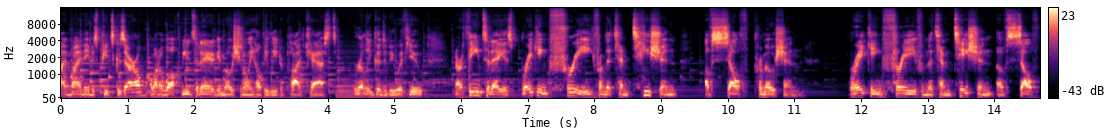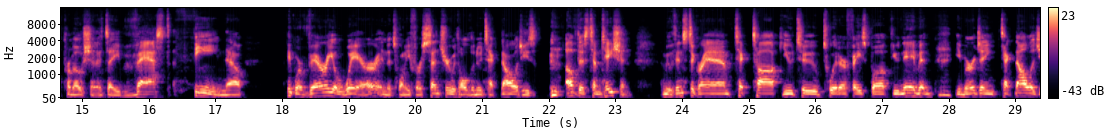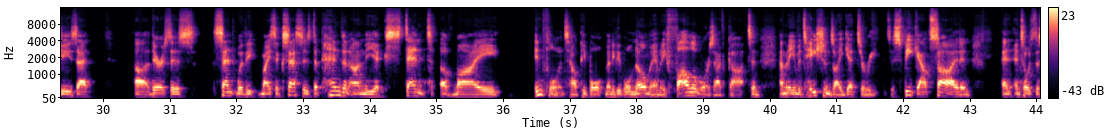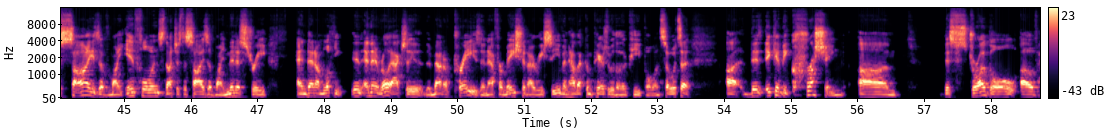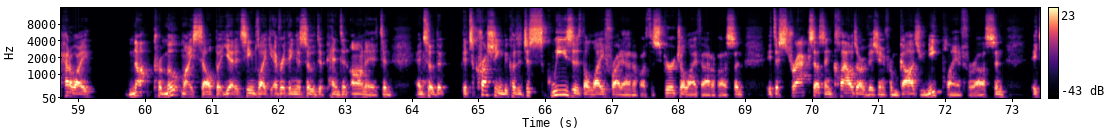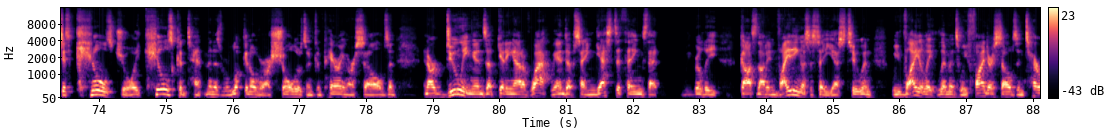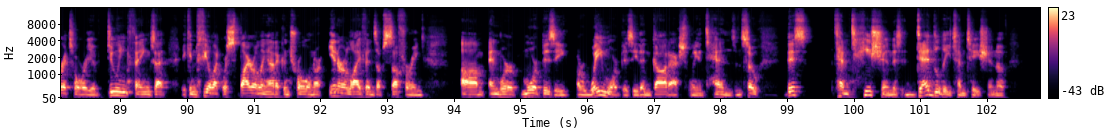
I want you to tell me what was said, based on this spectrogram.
Hi, my name is Pete Scazzero. I want to welcome you today to the Emotionally Healthy Leader podcast. Really good to be with you. And our theme today is breaking free from the temptation of self promotion. Breaking free from the temptation of self promotion. It's a vast theme. Now, I think we're very aware in the 21st century with all the new technologies of this temptation. I mean, with Instagram, TikTok, YouTube, Twitter, Facebook, you name it, emerging technologies that uh, there's this sense with the, my success is dependent on the extent of my influence, how people, many people know me, how many followers I've got, and how many invitations I get to re, to speak outside, and and and so it's the size of my influence, not just the size of my ministry, and then I'm looking, and then really actually the amount of praise and affirmation I receive and how that compares with other people. And so it's a, uh, this, it can be crushing. Um, this struggle of how do I not promote myself, but yet it seems like everything is so dependent on it, and and so the it's crushing because it just squeezes the life right out of us, the spiritual life out of us, and it distracts us and clouds our vision from God's unique plan for us, and it just kills joy, kills contentment as we're looking over our shoulders and comparing ourselves. And, and our doing ends up getting out of whack. We end up saying yes to things that we really, God's not inviting us to say yes to. And we violate limits. We find ourselves in territory of doing things that it can feel like we're spiraling out of control and our inner life ends up suffering. Um, and we're more busy or way more busy than God actually intends. And so this temptation, this deadly temptation of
